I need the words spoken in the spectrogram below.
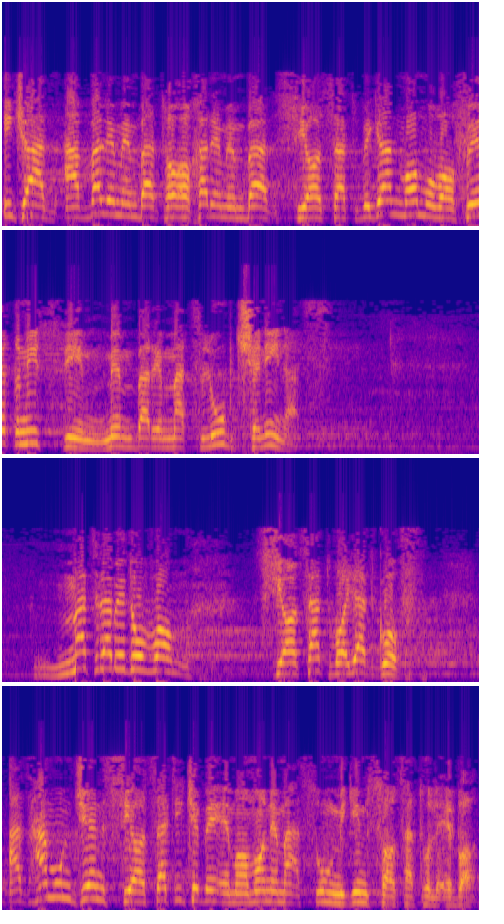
این که از اول منبر تا آخر منبر سیاست بگن ما موافق نیستیم. منبر مطلوب چنین است. مطلب دوم سیاست باید گفت. از همون جنس سیاستی که به امامان معصوم میگیم ساست العباد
